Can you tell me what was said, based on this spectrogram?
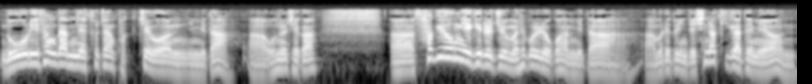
노을이 상담내 소장 박재원입니다. 아, 오늘 제가 아, 사교육 얘기를 좀 해보려고 합니다. 아무래도 이제 신학기가 되면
